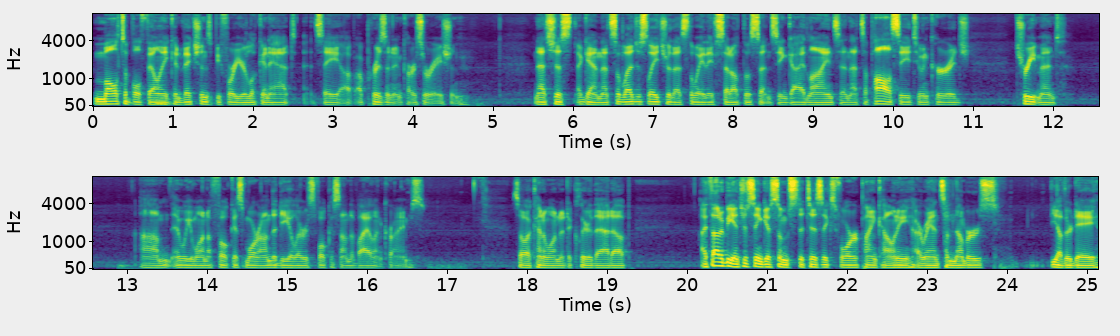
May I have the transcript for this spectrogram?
multiple felony convictions before you're looking at, say, a, a prison incarceration. And that's just, again, that's the legislature. That's the way they've set out those sentencing guidelines. And that's a policy to encourage treatment. Um, and we want to focus more on the dealers, focus on the violent crimes. So I kind of wanted to clear that up. I thought it'd be interesting to give some statistics for Pine County. I ran some numbers the other day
